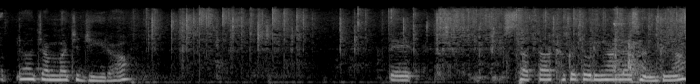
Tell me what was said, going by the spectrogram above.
ਅੱਧਾ ਚਮਚ ਜੀਰਾ ਤੇ 7-8 ਕਟੋਰੀਆਂ ਲਸਣ ਦੀਆਂ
